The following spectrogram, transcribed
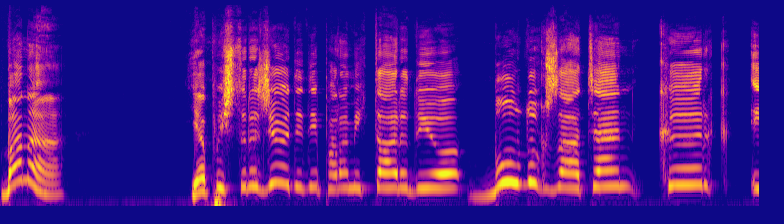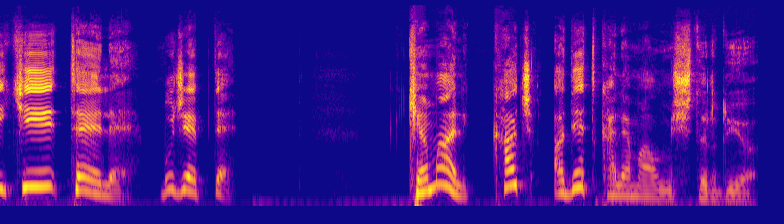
Bana yapıştırıcı ödediği para miktarı diyor. Bulduk zaten 42 TL. Bu cepte. Kemal kaç adet kalem almıştır diyor.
